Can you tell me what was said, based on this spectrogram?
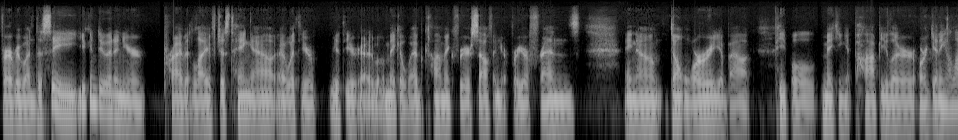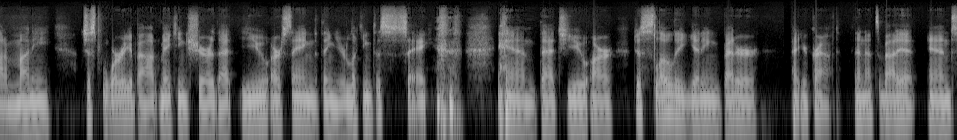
for everyone to see you can do it in your private life just hang out uh, with your with your uh, make a web comic for yourself and your for your friends. You know don't worry about people making it popular or getting a lot of money. Just worry about making sure that you are saying the thing you're looking to say and that you are just slowly getting better at your craft. And that's about it. And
